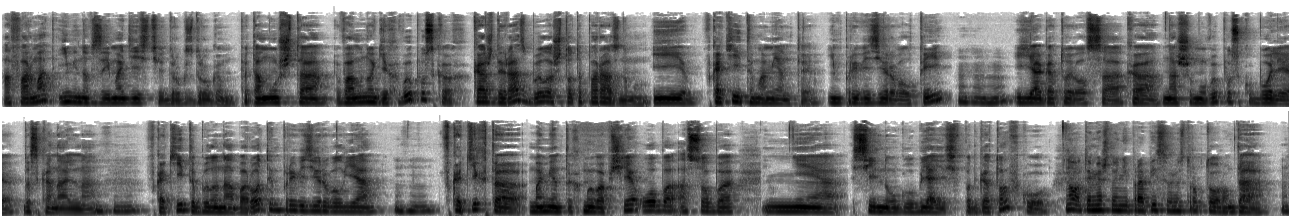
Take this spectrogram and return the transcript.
а формат именно взаимодействия друг с другом. Потому что во многих выпусках каждый раз было что-то по-разному. И в какие-то моменты импровизировал ты, Угу. и я готовился к нашему выпуску более досконально. Угу. В какие-то было наоборот импровизировал я. Угу. В каких-то моментах мы вообще оба особо не сильно углублялись в подготовку. Ну, ты имеешь в виду, не прописывали структуру. Да. Угу.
